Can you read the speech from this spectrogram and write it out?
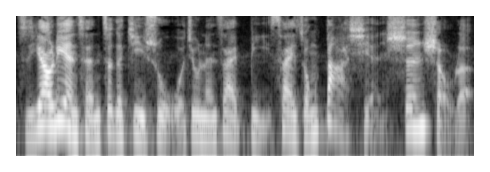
只要练成这个技术，我就能在比赛中大显身手了。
